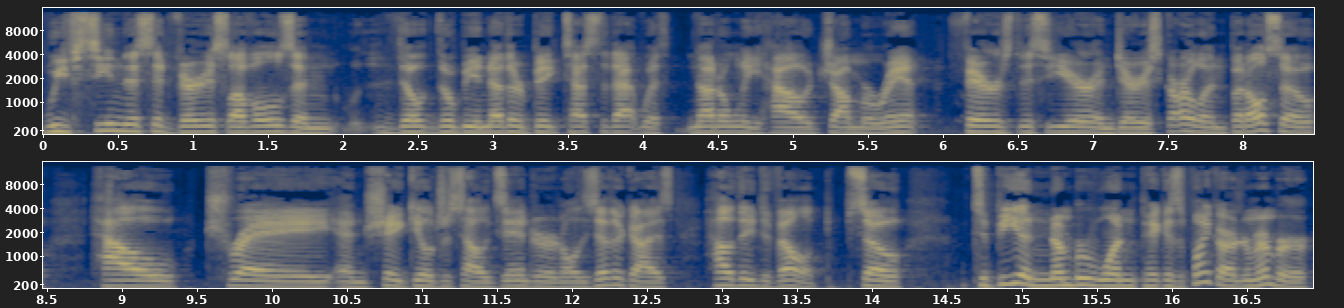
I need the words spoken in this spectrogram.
we've seen this at various levels, and there'll, there'll be another big test of that with not only how Ja Morant fares this year and Darius Garland, but also how Trae and Shai Gilgeous-Alexander and all these other guys how they develop. So to be a number one pick as a point guard, remember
